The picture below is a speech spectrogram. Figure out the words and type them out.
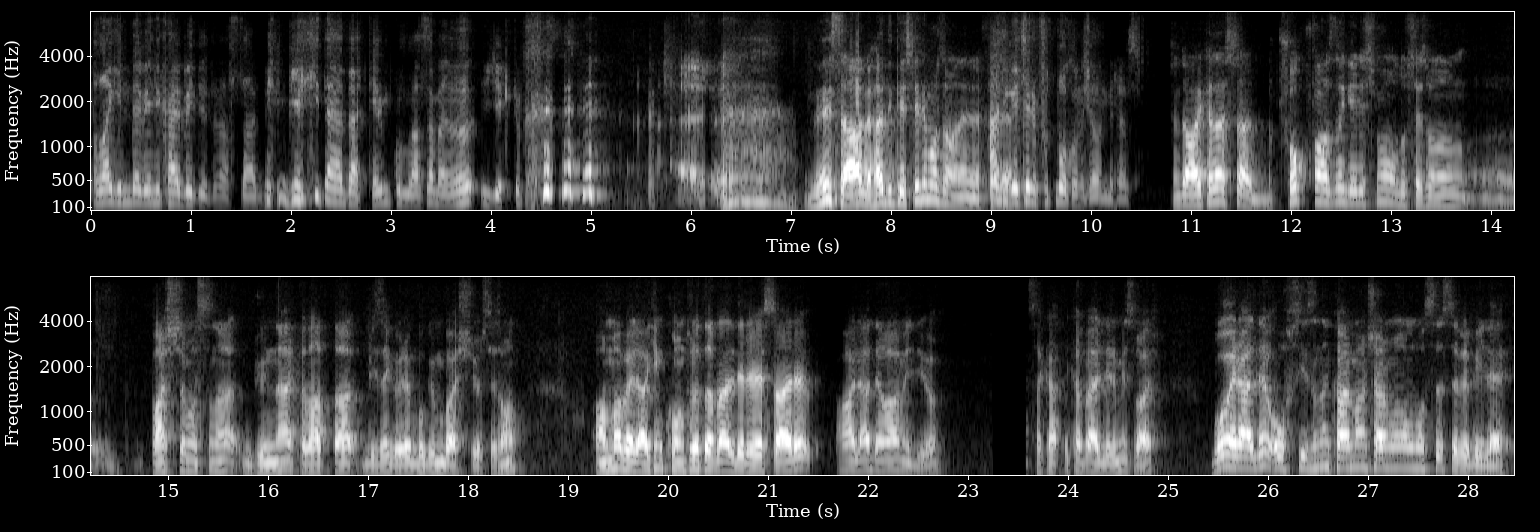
plugin'de beni kaybediyordun aslında. Bir, bir iki tane daha terim kullansam ben hı diyecektim. Neyse abi hadi geçelim o zaman NFL'e. Hadi geçelim futbol konuşalım biraz. Şimdi arkadaşlar çok fazla gelişme oldu sezonun e, başlamasına günler kala hatta bize göre bugün başlıyor sezon. Ama ve lakin kontrat haberleri vesaire hala devam ediyor. Sakatlık haberlerimiz var. Bu herhalde off-season'ın karman çarman olması sebebiyle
